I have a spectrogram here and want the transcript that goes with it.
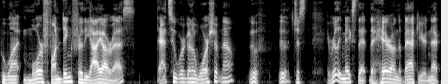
who want more funding for the IRS that's who we're going to worship now Oof, just it really makes that the hair on the back of your neck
